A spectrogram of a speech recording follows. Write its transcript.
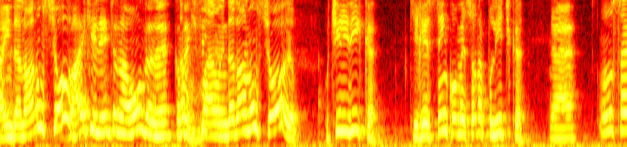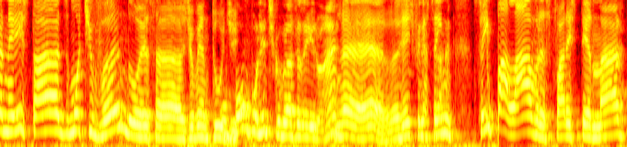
Ainda não anunciou. Vai que ele entra na onda, né? Como Não, é que fica? Ainda não anunciou. O Tiririca, que recém começou na política. É. O Sarney está desmotivando essa O juventude. bom político brasileiro, né? É, a gente fica sem, sem palavras para externar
